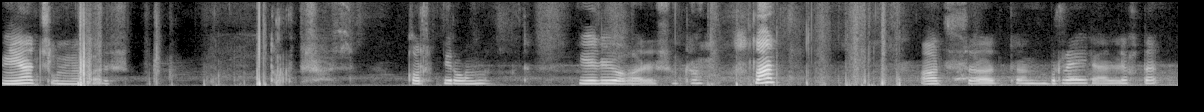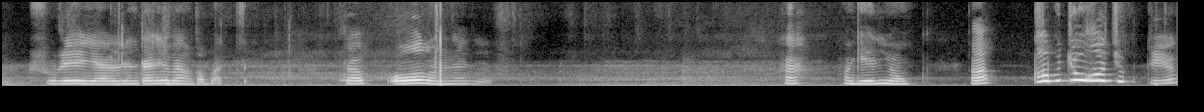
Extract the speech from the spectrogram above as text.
Niye açılmıyor kardeşim? Dur biraz. 41 olmuş. Geliyor kardeşim tamam. Lan. At zaten buraya geldik de şuraya geldiğinde hemen kapatacağım. Tab oğlum ne diyorsun? Ha, geliyorum. Ha kapı çok açık diyor.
